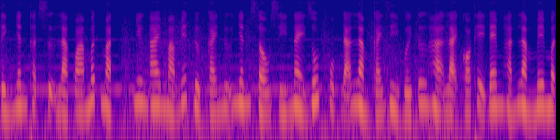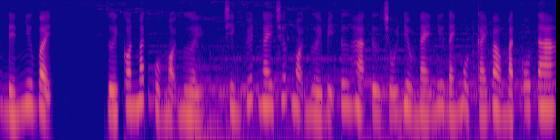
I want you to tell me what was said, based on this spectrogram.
tình nhân thật sự là quá mất mặt, nhưng ai mà biết được cái nữ nhân xấu xí này rốt cuộc đã làm cái gì với Tư Hạ lại có thể đem hắn làm mê mẩn đến như vậy. Dưới con mắt của mọi người, Trình Tuyết ngay trước mọi người bị Tư Hạ từ chối điều này như đánh một cái vào mặt cô ta.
